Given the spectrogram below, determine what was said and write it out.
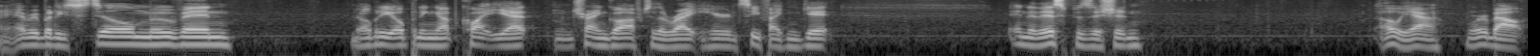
everybody's still moving. Nobody opening up quite yet. I'm going to try and go off to the right here and see if I can get into this position. Oh, yeah. We're about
